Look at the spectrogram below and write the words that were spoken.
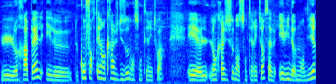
le rappel et le, de conforter l'ancrage du zoo dans son territoire. Et euh, l'ancrage du zoo dans son territoire, ça veut évidemment dire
